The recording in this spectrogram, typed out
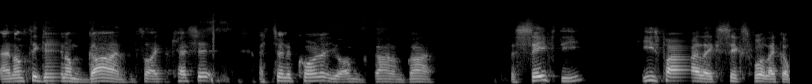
and I'm thinking I'm gone. So I catch it, I turn the corner, yo, I'm gone, I'm gone. The safety, he's probably like six foot, like a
